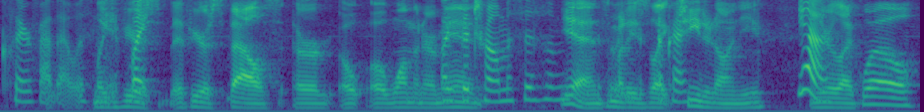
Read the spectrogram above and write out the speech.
clarify that with me. Like me. if you're a, if you're a spouse or a, a woman or a like man, the trauma symptoms. yeah, and somebody's like okay. cheated on you. Yeah. And you're like, well,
